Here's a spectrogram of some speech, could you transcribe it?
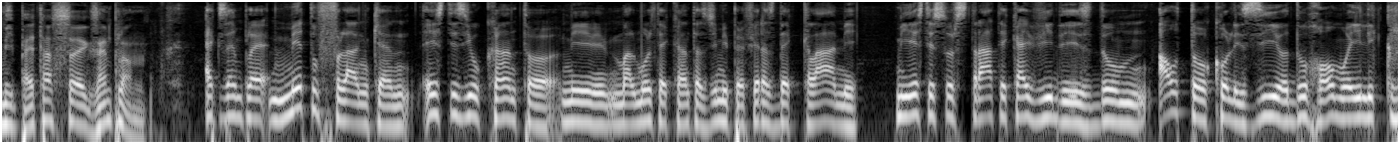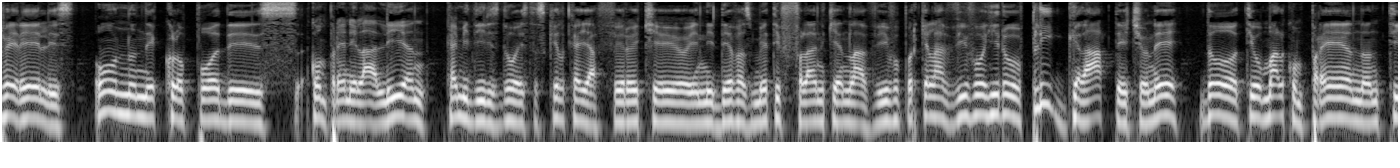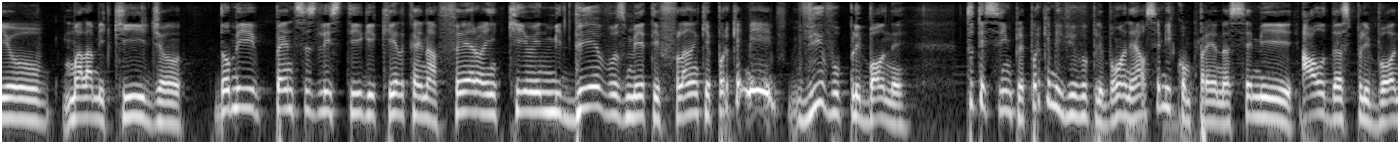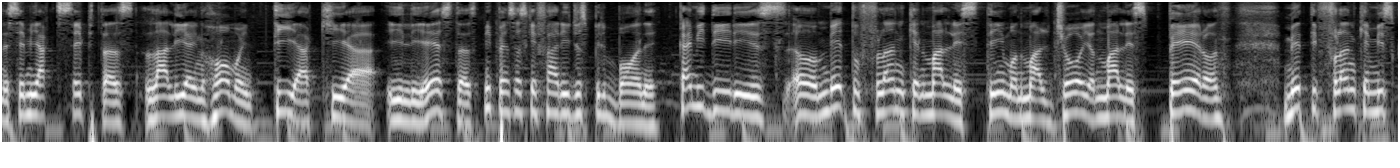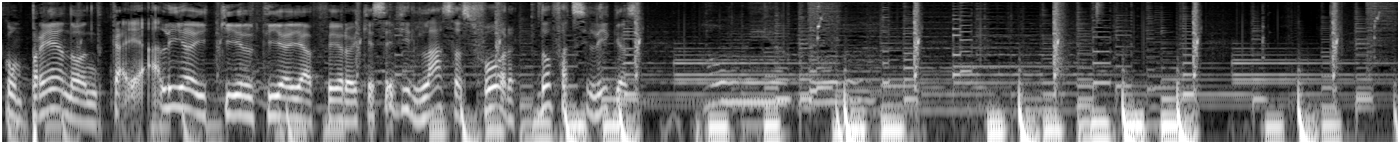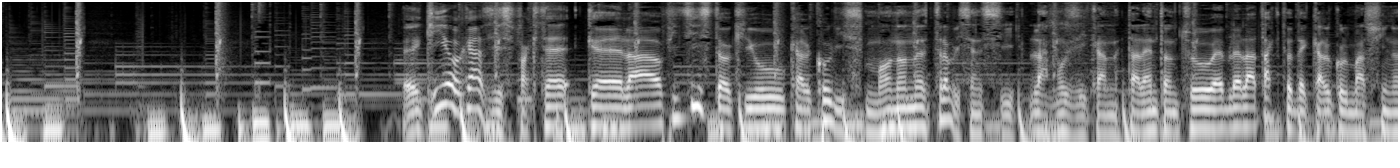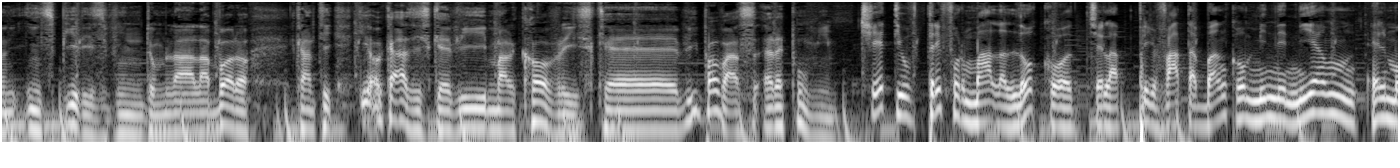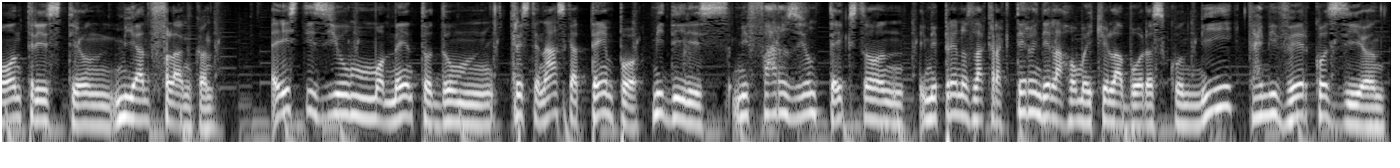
Mi petas exemplon. Exemple, metu flanken, estis iu canto, mi malmulte cantas, gi mi preferas declami, mi estis sur strate cae vidis dum autocolisio du homo ili querelis, unu ne clopodis compreni la alian, cae mi diris, do, estas aferoi que ni devas meti flanken la vivo, porque la vivo hiru pli glate, cio ne? Do, tiu mal comprenon, tiu mal amicidion, do mi pensis listigi quelcae aferoi, cio mi devus meti flanke, porque mi vivo pli bone. Tutte simple, porque mi vivo pli bone, ao se mi comprenas, se mi audas pli bone, se mi acceptas. La lia in homo, in tia, kia ili estas, mi pensas que faridius pli bone. Cai mi diris, oh, metu flanken mal estimon, mal joion, mal esperon, meti flanken mis comprenon, cai alia e kiel tia e afero, e que se vi lasas for, do faciligas. Tio okazis fakte, ke la oficisto kiu kalkulis monon trovis en si la muzikan talenton, ĉu eble la takto de kalkulmaŝinon inspiris vin dum la laboro kanti. Kio okazis, ke vi malkovris, ke vi povas repumi? Ĉe tiu tre formala loko, ĉe la privata banko, mi neniam elmontris tiun mian flankon. estes e um momento de um cristianasca tempo, me diris, me faros um texto e me prenos la caracteron de la e que laboras com mi, kai me ver cozion.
